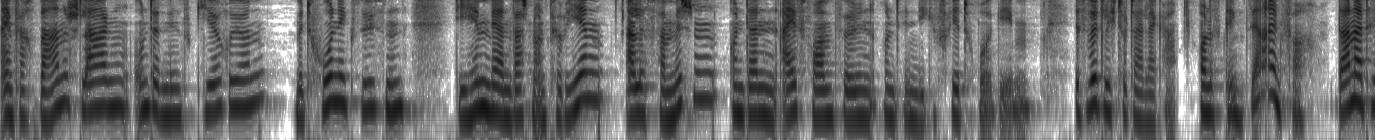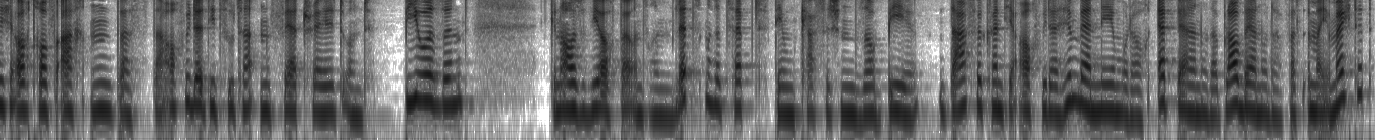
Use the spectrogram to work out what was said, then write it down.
Einfach Sahne schlagen, unter den Skier rühren, mit Honig süßen, die Himbeeren waschen und pürieren, alles vermischen und dann in Eisform füllen und in die Gefriertruhe geben. Ist wirklich total lecker. Und es klingt sehr einfach. Dann natürlich auch darauf achten, dass da auch wieder die Zutaten Fairtrade und Bio sind. Genauso wie auch bei unserem letzten Rezept, dem klassischen Sorbet. Dafür könnt ihr auch wieder Himbeeren nehmen oder auch Erdbeeren oder Blaubeeren oder was immer ihr möchtet.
